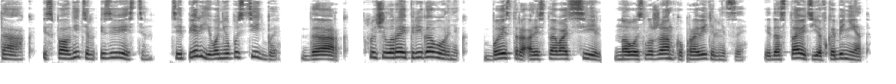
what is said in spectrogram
Так, исполнитель известен. Теперь его не упустить бы. «Дарк», — включил Рэй переговорник. Быстро арестовать Силь, новую служанку правительницы, и доставить ее в кабинет.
